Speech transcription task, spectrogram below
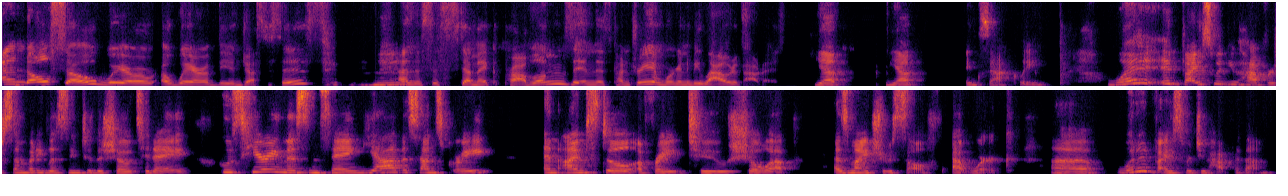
And also, we're aware of the injustices mm-hmm. and the systemic problems in this country, and we're going to be loud about it. Yep. Yep. Exactly. What advice would you have for somebody listening to the show today who's hearing this and saying, Yeah, this sounds great, and I'm still afraid to show up as my true self at work. Uh, what advice would you have for them?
